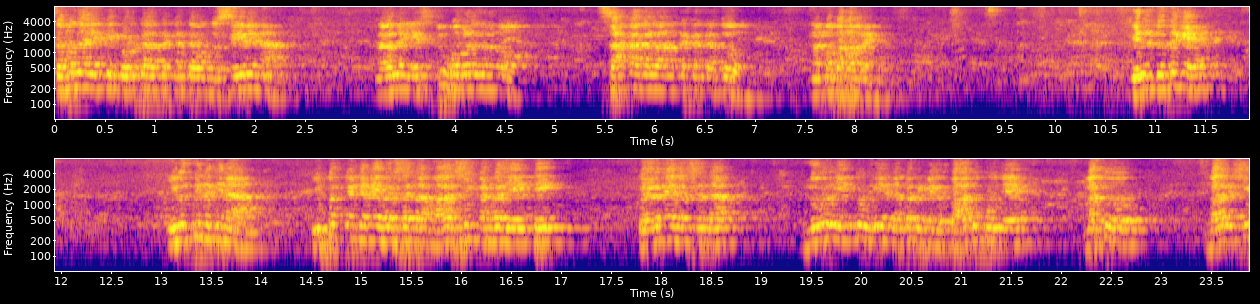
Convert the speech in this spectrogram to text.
ಸಮುದಾಯಕ್ಕೆ ಕೊಡ್ತಾ ಇರತಕ್ಕಂಥ ಒಂದು ಸೇವೆನ ನಾವೆಲ್ಲ ಎಷ್ಟು ಹೊಗಳಿದ್ರು ಸಾಕಾಗಲ್ಲ ಅಂತಕ್ಕಂಥದ್ದು ನಮ್ಮ ಭಾವನೆ. ಇದರ ಜೊತೆಗೆ ಇವತ್ತಿನ ದಿನ ಇಪ್ಪತ್ತೆಂಟನೇ ವರ್ಷದ ಮಹರ್ಷಿ ಕಣ್ವ ಜಯಂತಿ, ಎರಡನೇ ವರ್ಷದ ನೂರು ಎಂಟು ಹಿರಿಯ ದಂಪತಿಗಳಿಗೆ ಪಾದಪೂಜೆ ಮತ್ತು ಮಹರ್ಷಿ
